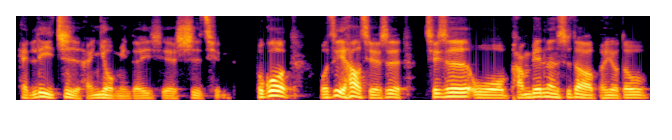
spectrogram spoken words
很励志很有名的一些事情。不过我自己好奇的是，其实我旁边认识到的朋友都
